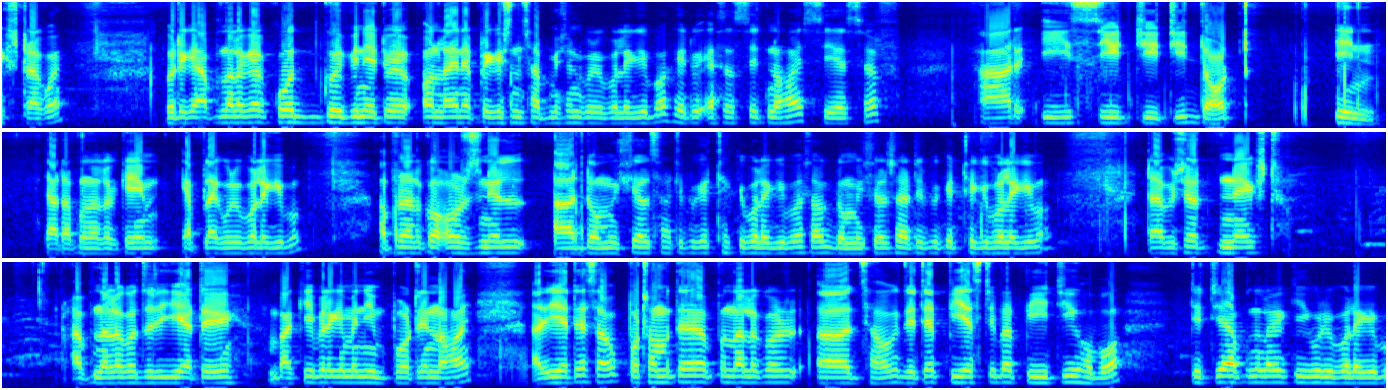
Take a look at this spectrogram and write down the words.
এক্সট্ৰাকৈ গতিকে আপোনালোকে ক'ত গৈ পিনে এইটো অনলাইন এপ্লিকেশ্যন ছাবমিশ্যন কৰিব লাগিব সেইটো এছ এছ চিত নহয় C S F R E C T T dot in তাত আপোনালোকে এপ্লাই কৰিব লাগিব। আপোনালোকৰ অৰিজিনেল ডমিচিয়েল চাৰ্টিফিকেট থাকিব লাগিব চাওক ডমিচিয়েল চাৰ্টিফিকেট থাকিব লাগিব। তাৰপিছত নেক্সট আপোনালোকৰ যদি ইয়াতে বাকীবিলাক ইমান ইম্পৰ্টেণ্ট নহয়। আৰু ইয়াতে চাওক প্ৰথমতে আপোনালোকৰ চাওক যেতিয়া পি এইচ টি বা পি টি হ'ব তেতিয়া আপোনালোকে কি কৰিব লাগিব?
